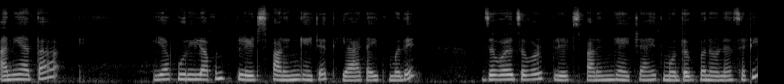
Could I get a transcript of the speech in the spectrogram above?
आणि आता या पुरीला आपण प्लेट्स पाडून घ्यायच्या आहेत या टाईपमध्ये जवळजवळ प्लेट्स पाडून घ्यायच्या आहेत मोदक बनवण्यासाठी.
